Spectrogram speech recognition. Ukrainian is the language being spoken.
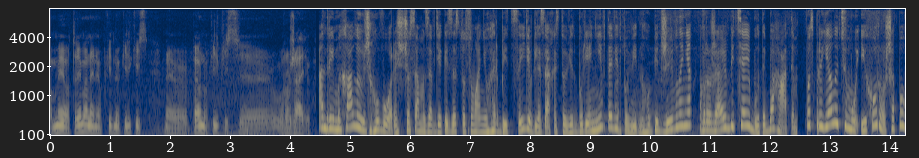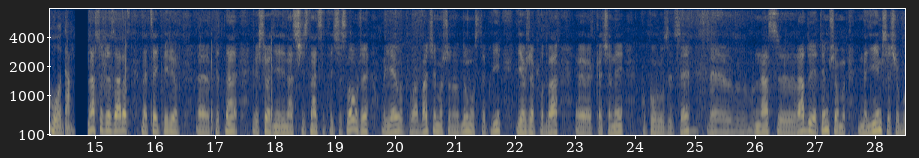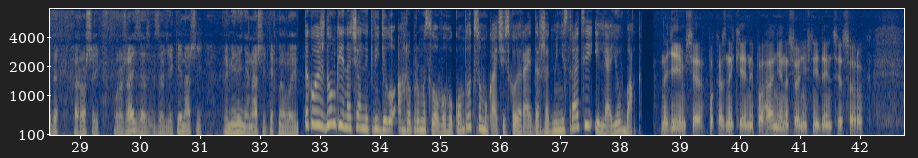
ми отримали необхідну кількість, е, певну кількість е, урожаю. Андрій Михайлович говорить, що саме завдяки застосуванню гербіцидів для захисту від бур'янів та відповідного підживлення врожай обіцяє бути багатим. Посприяла цьому і хороша погода. У нас вже зараз на цей період е, 15, сьогодні у нас 16 число, вже є, от, бачимо, що на одному степлі є вже по два е, качани кукурузи. Це е, нас е, радує тим, що ми надіємося, що буде хороший урожай завдяки нашій примінення нашої технології. Такої ж думки і начальник відділу агропромислового комплексу Мукачівської райдержадміністрації Ілля Йовбак. Надіємося, показники непогані. На сьогоднішній день це 40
